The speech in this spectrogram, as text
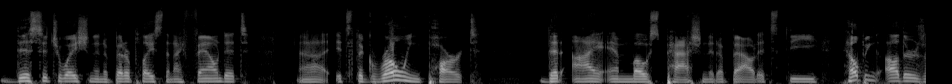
this situation in a better place than I found it, uh, it's the growing part that I am most passionate about. It's the helping others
